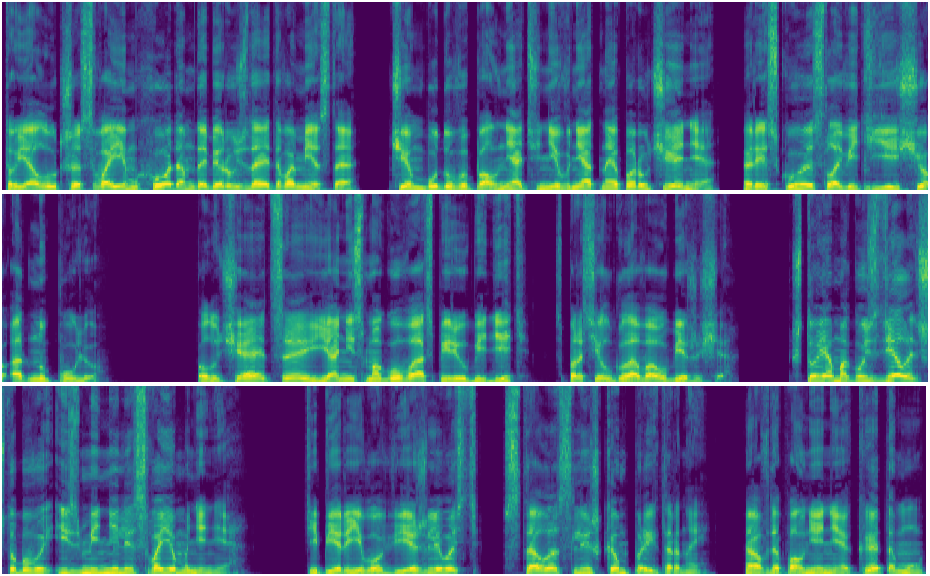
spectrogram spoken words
то я лучше своим ходом доберусь до этого места, чем буду выполнять невнятное поручение, рискуя словить еще одну пулю. «Получается, я не смогу вас переубедить?» – спросил глава убежища. «Что я могу сделать, чтобы вы изменили свое мнение?» Теперь его вежливость стала слишком приторной, а в дополнение к этому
